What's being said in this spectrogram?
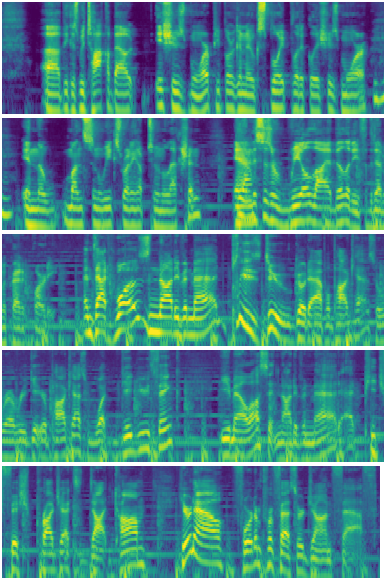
uh, because we talk about issues more. People are going to exploit political issues more in the months and weeks running up to an election, and Yeah. this is a real liability for the Democratic Party. And that was Not Even Mad. Please do go to Apple Podcasts or wherever you get your podcasts. What did you think? Email us at notevenmad at peachfishprojects.com. Here now, Fordham professor John Pfaff.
